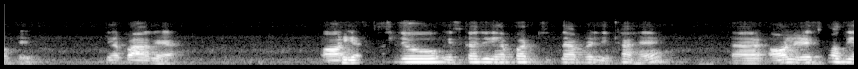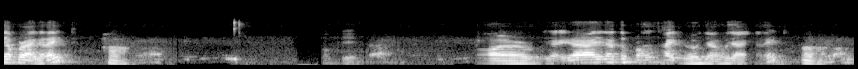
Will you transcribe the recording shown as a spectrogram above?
ओके यहाँ पर आ गया। और जो इसका जो यहाँ पर जितना आपने लिखा है ऑन रिस्पॉन्स यहाँ पर आएगा राइट हाँ। ओके और एरर आएगा तो प्रोसेस हाइड हो जाए हो जाएगा राइट हाँ।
